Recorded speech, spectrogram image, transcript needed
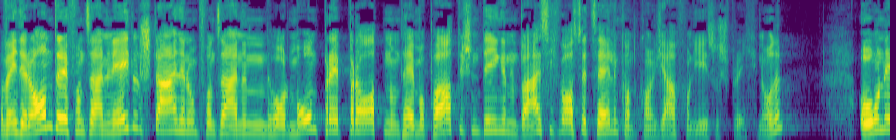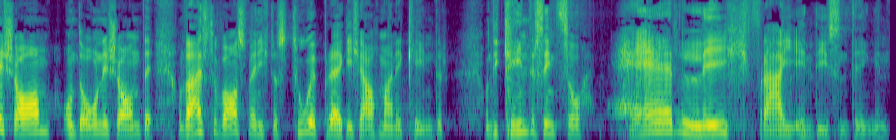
Wenn der andere von seinen Edelsteinen und von seinen Hormonpräparaten und hämopathischen Dingen und weiß ich was erzählen kann, kann ich auch von Jesus sprechen, oder? Ohne Scham und ohne Schande. Und weißt du was, wenn ich das tue, präge ich auch meine Kinder. Und die Kinder sind so herrlich frei in diesen Dingen.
